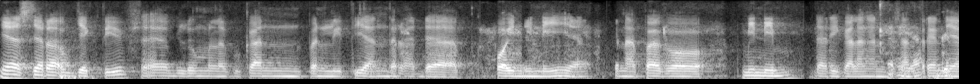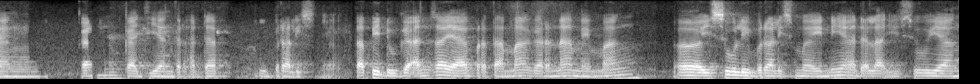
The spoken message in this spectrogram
Ya, secara objektif saya belum melakukan penelitian terhadap poin ini ya. Kenapa kok minim dari kalangan iya, pesantren ya, yang kan kajian terhadap liberalisme. Tapi dugaan saya pertama karena memang e, isu liberalisme ini adalah isu yang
